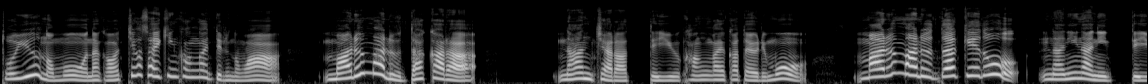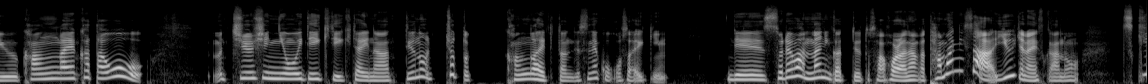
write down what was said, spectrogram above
というのもなんかわっちが最近考えてるのは〇〇だからなんちゃらっていう考え方よりも〇〇だけど何々っていう考え方を中心に置いて生きていきたいなっていうのをちょっと考えてたんですねここ最近。でそれは何かっていうとさほらなんかたまにさ言うじゃないですかあの付き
